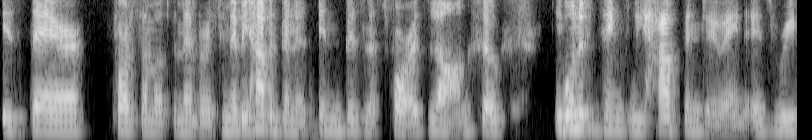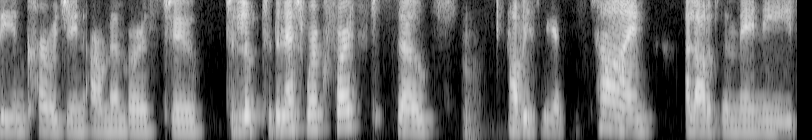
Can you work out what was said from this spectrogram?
is there for some of the members who maybe haven't been in business for as long. So one of the things we have been doing is really encouraging our members to to look to the network first. So obviously at this time, a lot of them may need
